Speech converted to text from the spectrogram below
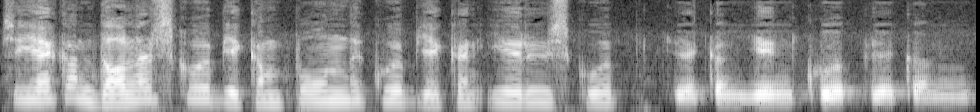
So jy kan dollars koop, jy kan ponde koop, jy kan euros koop, jy kan yen koop, jy kan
